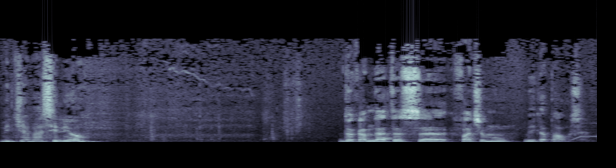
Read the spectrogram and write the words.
Mircea Vasiliu? Deocamdată să facem o mică pauză.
